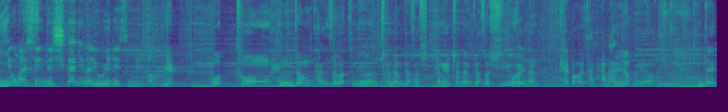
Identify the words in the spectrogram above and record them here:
이용할 수 있는 시간이나 요일이 있습니까? 예. 보통 행정관서 같은 경우는 저녁 6시, 평일 저녁 6시 이후에는 개방을 잘 안 하려고 해요. 근데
